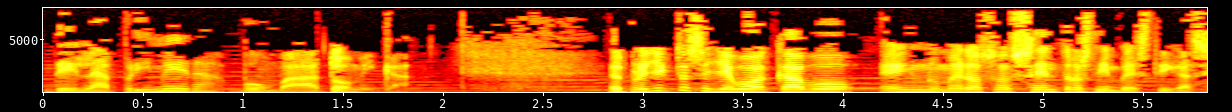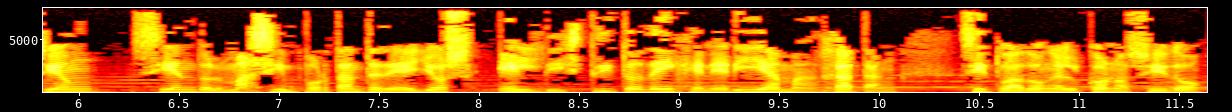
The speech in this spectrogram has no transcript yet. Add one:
de la primera bomba atómica. El proyecto se llevó a cabo en numerosos centros de investigación, siendo el más importante de ellos el Distrito de Ingeniería Manhattan, situado en el conocido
